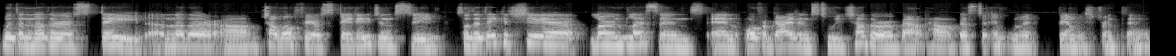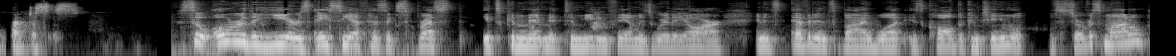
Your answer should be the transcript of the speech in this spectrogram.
with another state, another um, child welfare state agency, so that they could share learned lessons and offer guidance to each other about how best to implement family strengthening practices. So, over the years, ACF has expressed its commitment to meeting families where they are, and it's evidenced by what is called the continuum of service model.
